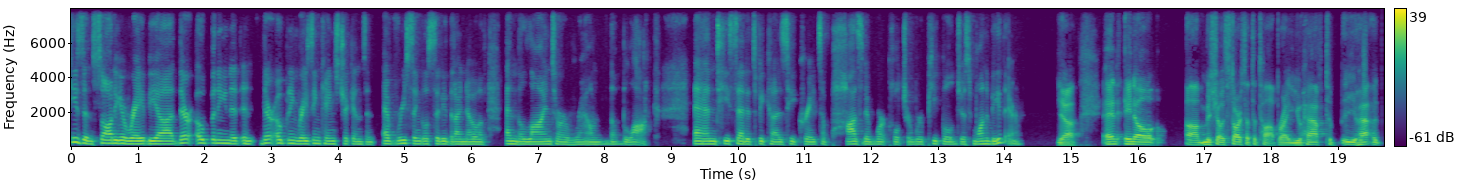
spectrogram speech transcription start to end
he's in Saudi Arabia. They're opening it and they're opening Raising Cane's chickens in every single city that I know of. And the lines are around the block. And he said it's because he creates a positive work culture where people just want to be there. Yeah. And, you know, um, Michelle, it starts at the top, right? You have to you have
